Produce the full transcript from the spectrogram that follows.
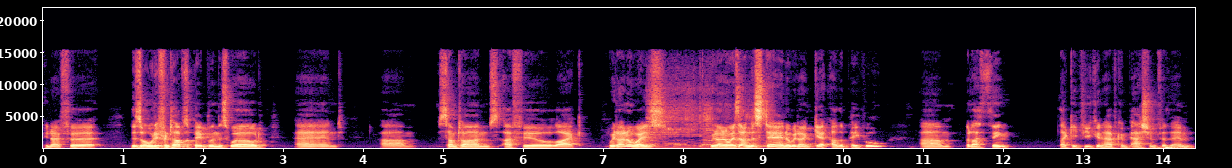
you know, for there's all different types of people in this world, and um, sometimes I feel like we don't always we don't always understand or we don't get other people. Um, but I think like if you can have compassion for them,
